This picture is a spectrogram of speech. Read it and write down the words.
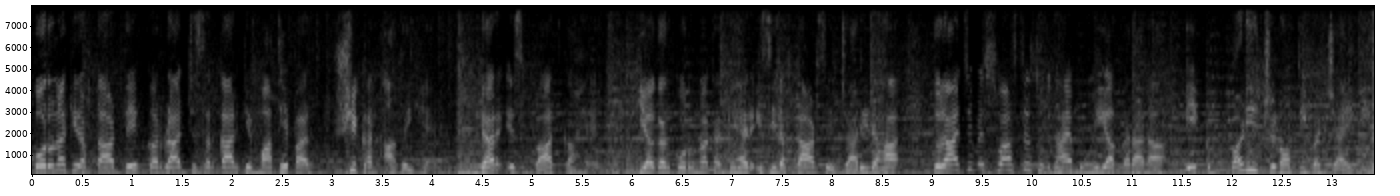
कोरोना की रफ्तार देखकर राज्य सरकार के माथे पर शिकन आ गई है। डर इस बात का है कि अगर कोरोना का कहर इसी रफ्तार से जारी रहा तो राज्य में स्वास्थ्य सुविधाएँ मुहैया कराना एक बड़ी चुनौती बन जाएगी।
